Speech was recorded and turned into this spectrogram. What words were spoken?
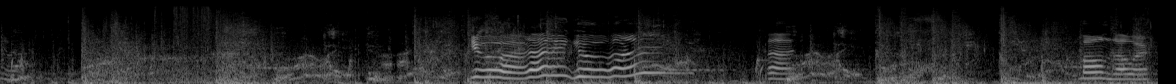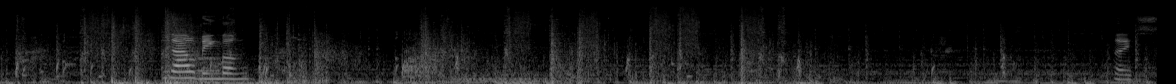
Anyway. You are right, you are. Bye. Bone lower. Now bing bong. Nice.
